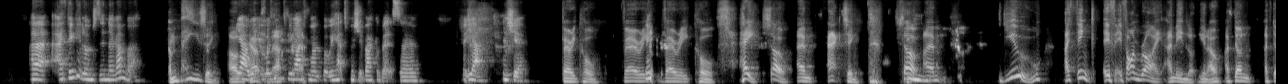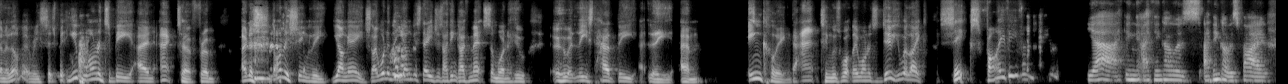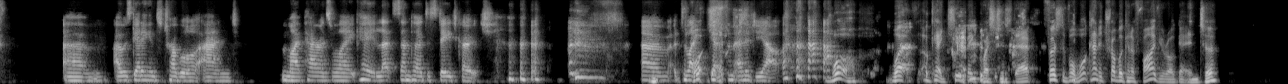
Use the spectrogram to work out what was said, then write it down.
Uh, I think it launched in November. Amazing. I'll yeah, it was meant to be last month, but we had to push it back a bit. So, but yeah, this year. Very cool. Very very cool. Hey, so um, acting. So Hmm. um, you. I think if, if I'm right, I mean, look, you know, I've done I've done a little bit of research, but you wanted to be an actor from an astonishingly young age, like one of the youngest ages. I think I've met someone who who at least had the the um inkling that acting was what they wanted to do. You were like six, five, even. Yeah, I think I think I was I think I was five. Um, I was getting into trouble, and my parents were like, "Hey, let's send her to stagecoach." um, to like What? get some energy out. What? What? Okay, two big questions there. First of all, what kind of trouble can a five-year-old get into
